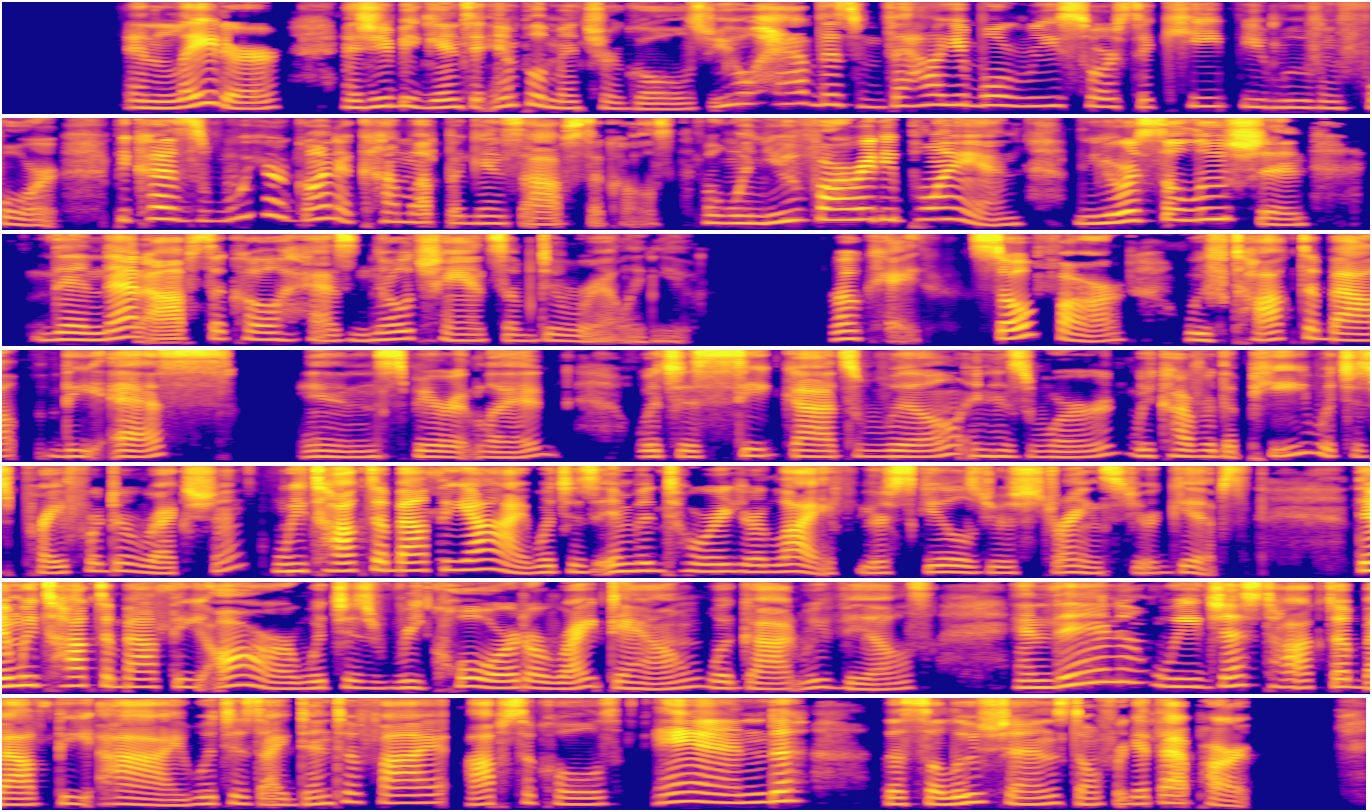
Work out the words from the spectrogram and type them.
And later, as you begin to implement your goals, you'll have this valuable resource to keep you moving forward because we are going to come up against obstacles. But when you've already planned your solution, then that obstacle has no chance of derailing you. Okay, so far we've talked about the S in spirit led, which is seek God's will in His Word. We covered the P, which is pray for direction. We talked about the I, which is inventory your life, your skills, your strengths, your gifts. Then we talked about the R, which is record or write down what God reveals. And then we just talked about the I, which is identify obstacles and the solutions. Don't forget that part.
